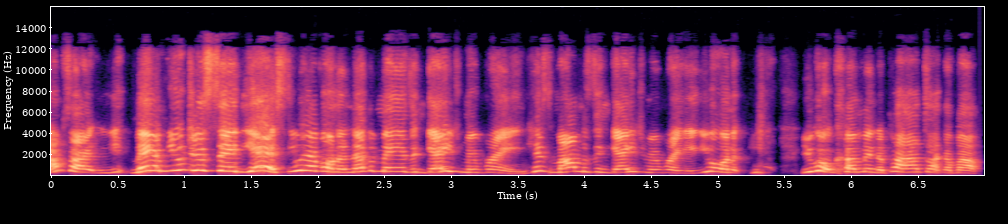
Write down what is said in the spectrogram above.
I'm sorry, ma'am. You just said yes. You have on another man's engagement ring, his mama's engagement ring, and you want to you gonna come in the pod talk about?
